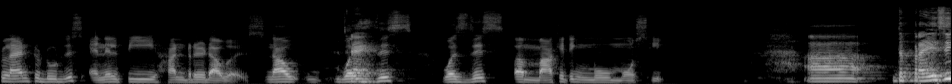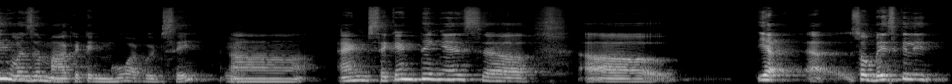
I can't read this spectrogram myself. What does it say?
plan to do this nlp 100 hours now was Right. this was this a marketing move mostly Uh, the pricing was a marketing move, I would say. Uh, and second thing is, uh, uh, yeah. Uh, so basically,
